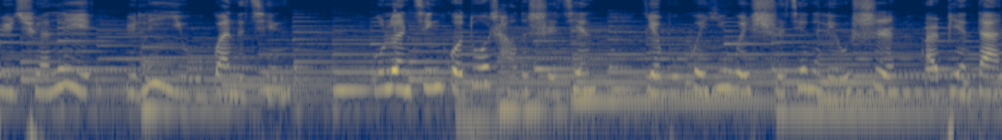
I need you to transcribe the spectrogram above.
与权利与利益无关的情，无论经过多长的时间，也不会因为时间的流逝而变淡。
